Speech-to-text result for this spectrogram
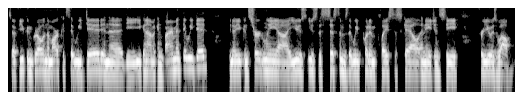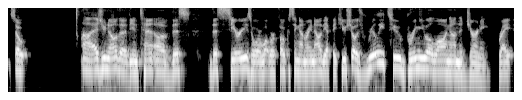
So if you can grow in the markets that we did in the, the economic environment that we did you know you can certainly uh, use use the systems that we put in place to scale an agency for you as well. So uh, as you know the the intent of this this series or what we're focusing on right now the faq show is really to bring you along on the journey right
